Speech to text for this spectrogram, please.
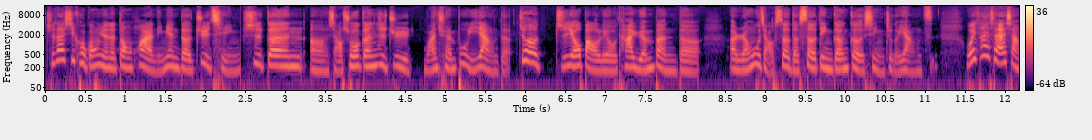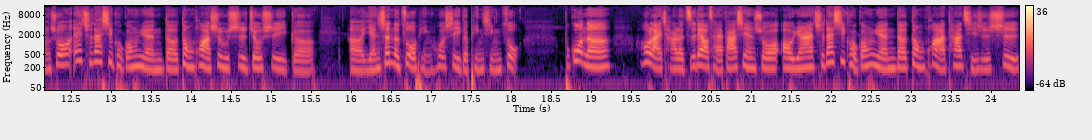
池袋西口公园的动画里面的剧情是跟呃小说跟日剧完全不一样的，就只有保留它原本的呃人物角色的设定跟个性这个样子。我一开始还想说，诶，池袋西口公园的动画是不是就是一个呃延伸的作品或是一个平行作？不过呢。后来查了资料，才发现说，哦，原来池袋西口公园的动画，它其实是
